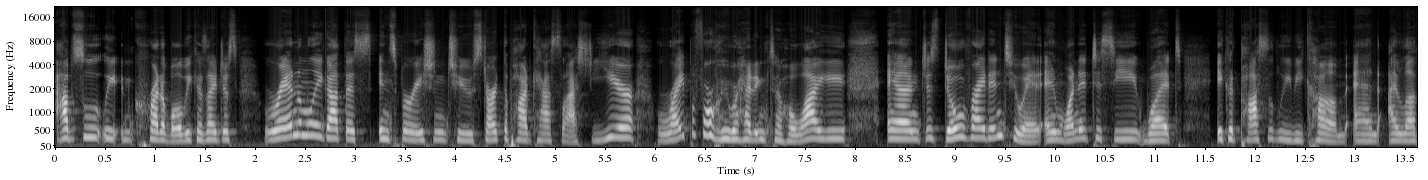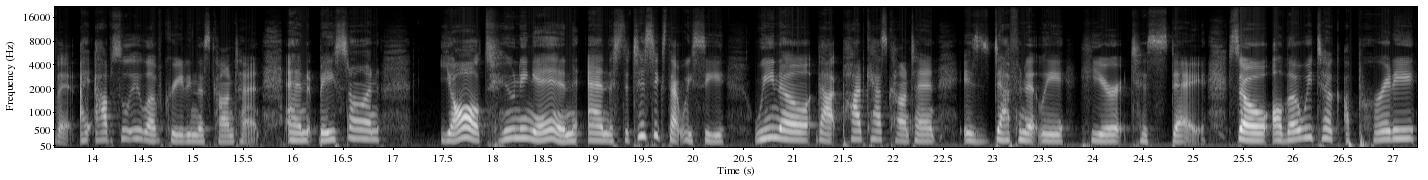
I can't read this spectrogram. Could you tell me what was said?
absolutely incredible because I just randomly got this inspiration to start the podcast last year, right before we were heading to Hawaii, and just dove right into it and wanted to see what it could possibly become. And I love it. I absolutely love creating this content. And based on y'all tuning in and the statistics that we see, we know that podcast content is definitely here to stay. So, although we took a pretty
